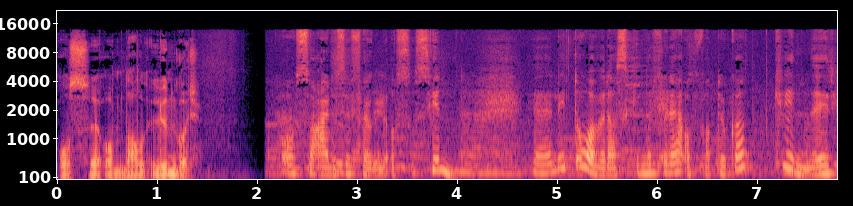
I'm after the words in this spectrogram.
Åse Omdal Lundgård. Og så er det selvfølgelig også synd. Litt overraskende, for jeg oppfatter jo ikke at kvinner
